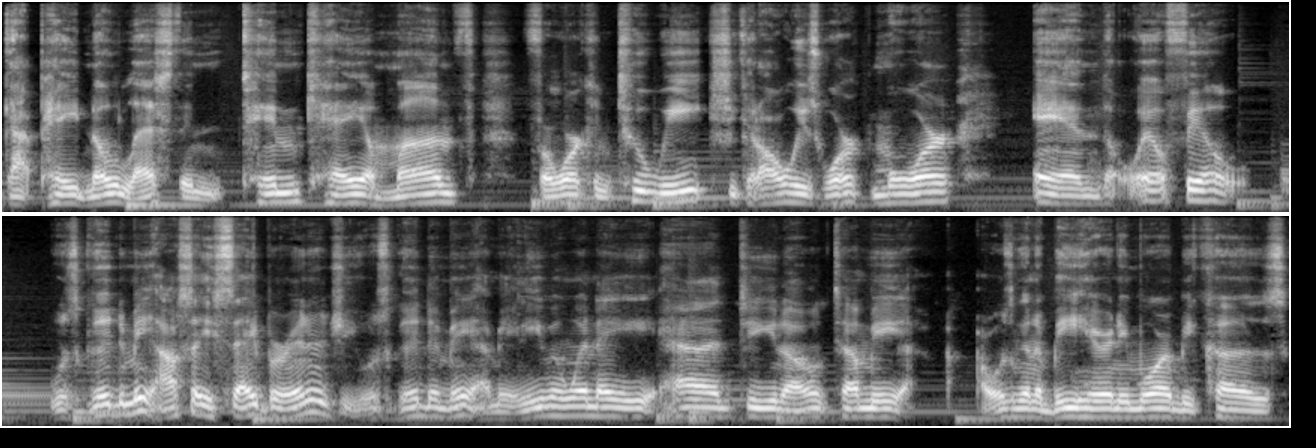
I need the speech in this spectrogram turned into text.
got paid no less than 10K a month for working two weeks. You could always work more. And the oil field was good to me. I'll say Saber Energy was good to me. I mean, even when they had to, you know, tell me I wasn't going to be here anymore because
